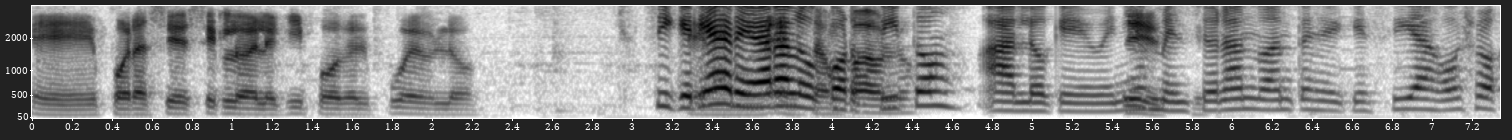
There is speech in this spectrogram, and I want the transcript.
eh, por así decirlo, del equipo del pueblo. Sí, quería agregar algo cortito a lo que venías mencionando antes de que sigas, Goyo.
